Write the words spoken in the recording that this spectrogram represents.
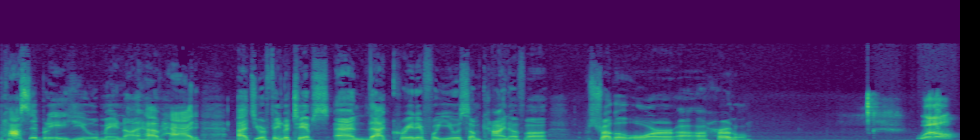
possibly you may not have had at your fingertips and that created for you some kind of a struggle or a, a hurdle? Well,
